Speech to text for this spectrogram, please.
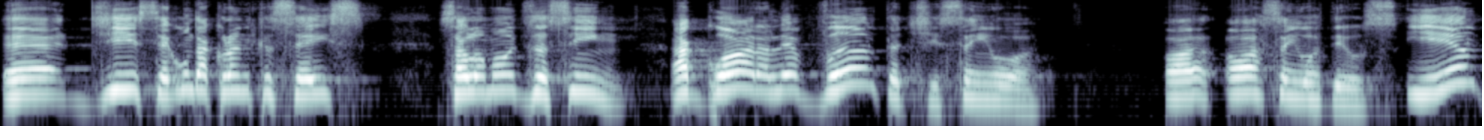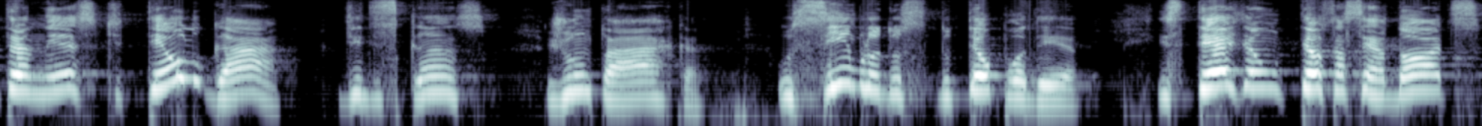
é, de 2 Crônica 6, Salomão diz assim: Agora levanta-te, Senhor, ó, ó Senhor Deus, e entra neste teu lugar de descanso, junto à arca, o símbolo do, do teu poder. Estejam teus sacerdotes,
